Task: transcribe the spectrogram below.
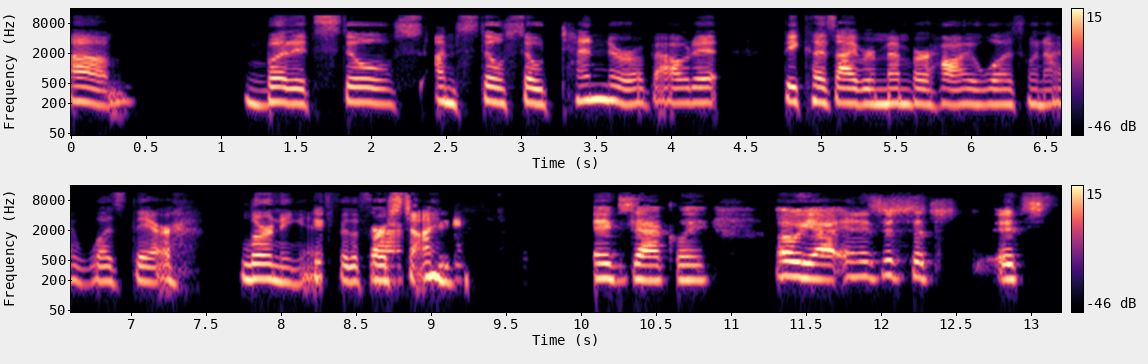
Um, but it's still, I'm still so tender about it because I remember how I was when I was there. learning it for the first time. Exactly. Oh yeah. And it's just such, it's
